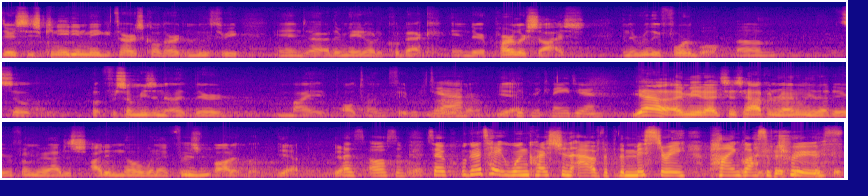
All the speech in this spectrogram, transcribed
there's these Canadian-made guitars called Art and Lutherie, and uh, they're made out of Quebec, and they're parlor size, and they're really affordable. Um, so, but for some reason, I, they're my all-time favorite guitar Yeah. right now. Yeah, Keeping it Canadian. yeah. I mean, it just happened randomly that they were from there. I just I didn't know when I 1st bought it, but yeah, yeah. That's awesome. So we're going to take one question out of the, the mystery pine glass of truth,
